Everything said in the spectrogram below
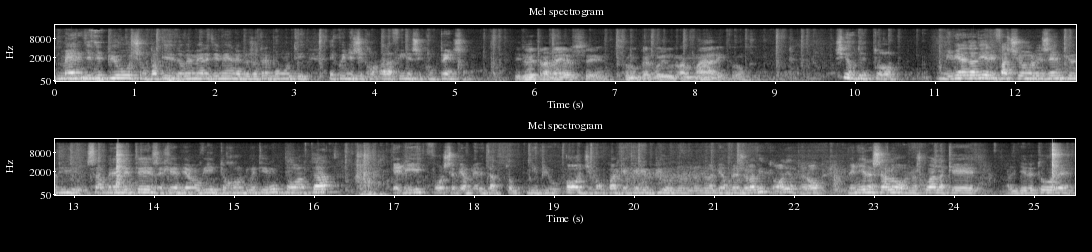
meriti di più, ci sono partite dove meriti meno, hai preso tre punti e quindi si, alla fine si compensano. Le due traverse sono per voi un rammarico? Sì, ho detto, mi viene da dire, faccio l'esempio di San Benedettese che abbiamo vinto con due tiri in porta e lì forse abbiamo meritato di più. Oggi con qualche tiro in più non, non abbiamo preso la vittoria, però venire a Salò, una squadra che al direttore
